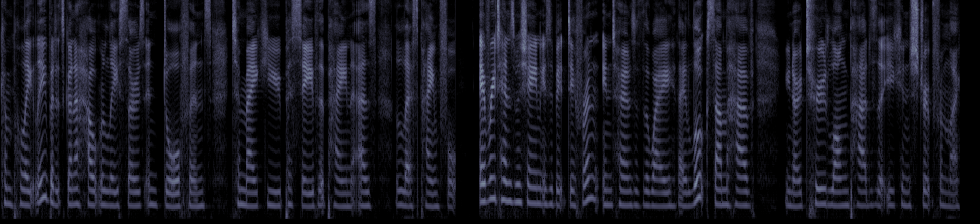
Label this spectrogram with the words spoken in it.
completely, but it's going to help release those endorphins to make you perceive the pain as less painful every TENS machine is a bit different in terms of the way they look. Some have, you know, two long pads that you can strip from like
